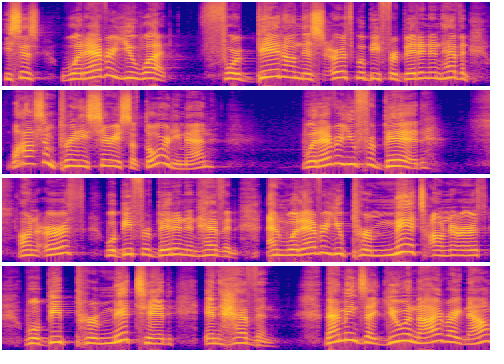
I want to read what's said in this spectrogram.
He says, whatever you what? Forbid on this earth will be forbidden in heaven. Wow, that's some pretty serious authority, man. Whatever you forbid on earth will be forbidden in heaven, and whatever you permit on earth will be permitted in heaven. That means that you and I, right now,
